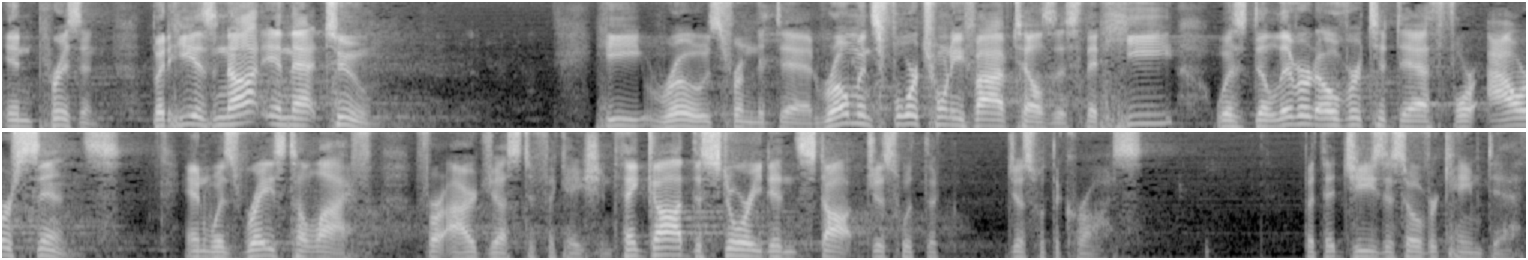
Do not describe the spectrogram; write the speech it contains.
in prison, but he is not in that tomb. He rose from the dead. Romans 4:25 tells us that he was delivered over to death for our sins and was raised to life for our justification. Thank God the story didn't stop just with the just with the cross, but that Jesus overcame death.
